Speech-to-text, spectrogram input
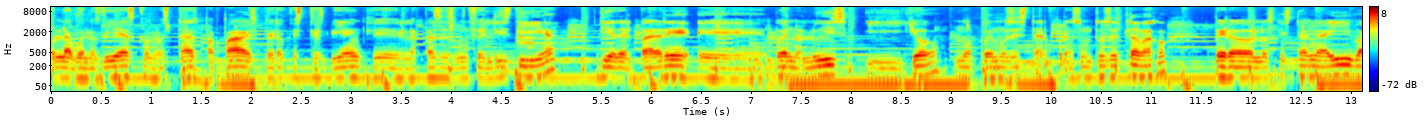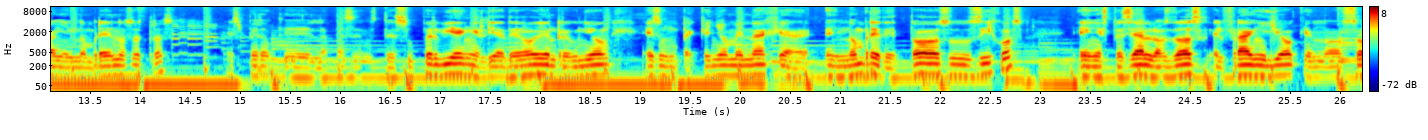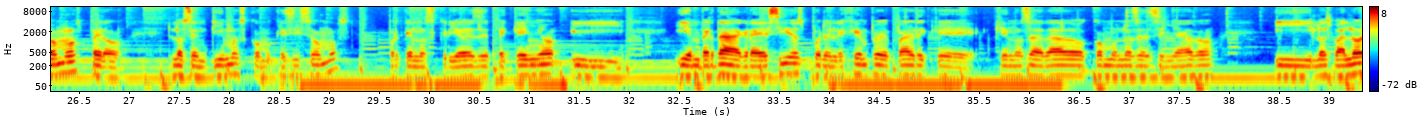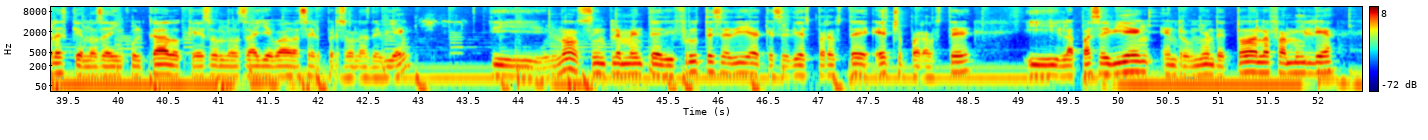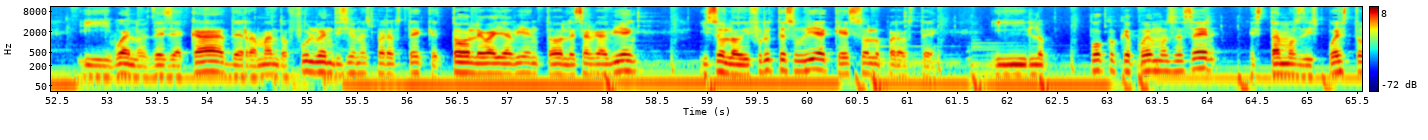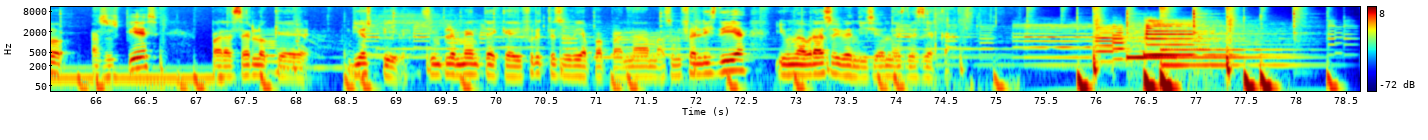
Hola, buenos días, ¿cómo estás papá? Espero que estés bien, que la pases un feliz día, Día del Padre. Eh, bueno, Luis y yo no podemos estar por asuntos de trabajo, pero los que están ahí van en nombre de nosotros. Espero que la pase usted súper bien el día de hoy en reunión. Es un pequeño homenaje en nombre de todos sus hijos, en especial los dos, el Fran y yo, que no somos, pero lo sentimos como que sí somos porque nos crió desde pequeño y, en verdad agradecidos por el ejemplo de padre que, que nos ha dado, cómo nos ha enseñado y los valores que nos ha inculcado, que eso nos ha llevado a ser personas de bien. Y no, simplemente disfrute ese día, que ese día es para usted, hecho para usted, y la pase bien en reunión de toda la familia. Y bueno, desde acá derramando full bendiciones para usted, que todo le vaya bien, todo le salga bien y solo disfrute su día que es solo para usted. Y lo poco que podemos hacer, estamos dispuestos a sus pies para hacer lo que Dios pide. Simplemente que disfrute su día, papá. Nada más. Un feliz día y un abrazo y bendiciones desde acá.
